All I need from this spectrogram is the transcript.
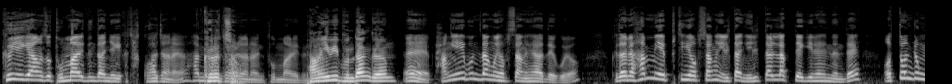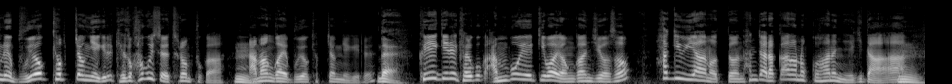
그 얘기하면서 돈 많이 든다는 얘기 자꾸 하잖아요. 한미 그렇죠. 돈 많이 든다. 방위비 분담금. 네, 방위 분담금 협상해야 되고요. 그다음에 한미 FTA 협상은 일단 일단락되긴 했는데 어떤 종류의 무역 협정 얘기를 계속 하고 있어요. 트럼프가 음. 남한과의 무역 협정 얘기를. 네. 그 얘기를 결국 안보 얘기와 연관지어서 하기 위한 어떤 한자락 깔아놓고 하는 얘기다. 음.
